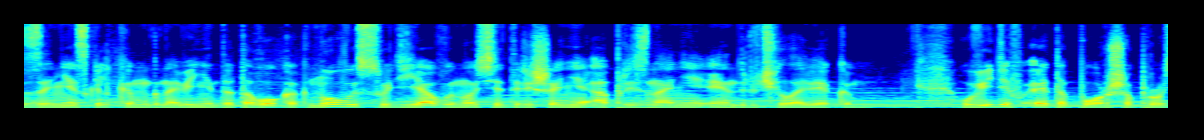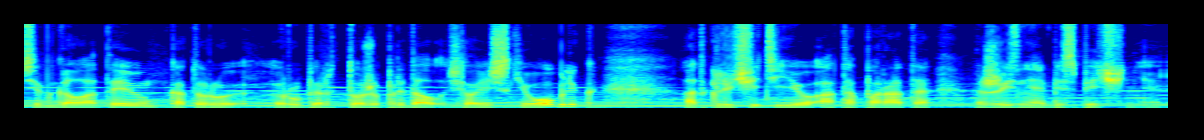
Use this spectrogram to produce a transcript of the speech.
за несколько мгновений до того, как новый судья выносит решение о признании Эндрю человеком. Увидев это, Порша просит Галатею, которую Руперт тоже придал человеческий облик, отключить ее от аппарата жизнеобеспечения.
